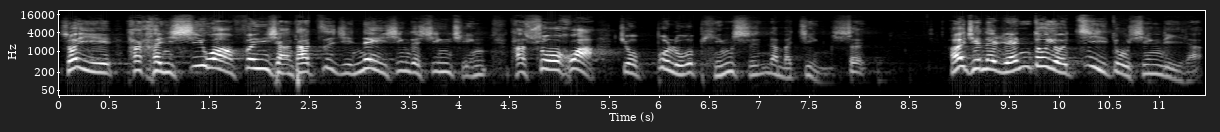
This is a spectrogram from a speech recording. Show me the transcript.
所以他很希望分享他自己内心的心情，他说话就不如平时那么谨慎，而且呢，人都有嫉妒心理的，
